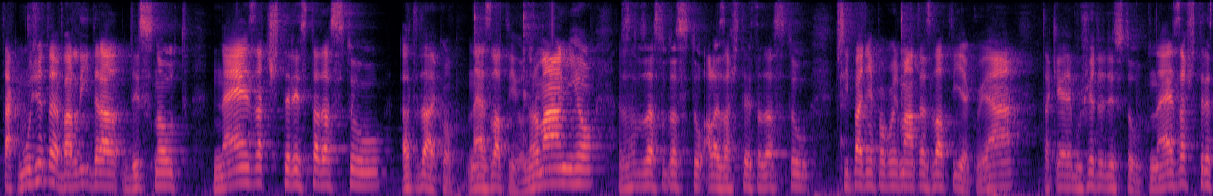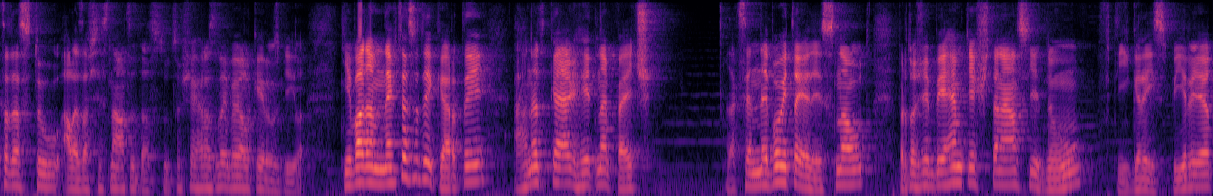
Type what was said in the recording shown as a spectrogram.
tak můžete Warleadera disnout ne za 400 dustů, teda jako ne zlatýho, normálního, za 100 dustů, ale za 400 dustů, případně pokud máte zlatý jako já, tak je můžete distout ne za 400 dustů, ale za 16 dustů, což je hrozlivě velký rozdíl. Tím pádem nechte se ty karty a hnedka jak hitne patch, tak se nebojte je disnout, protože během těch 14 dnů v té Grace Period,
